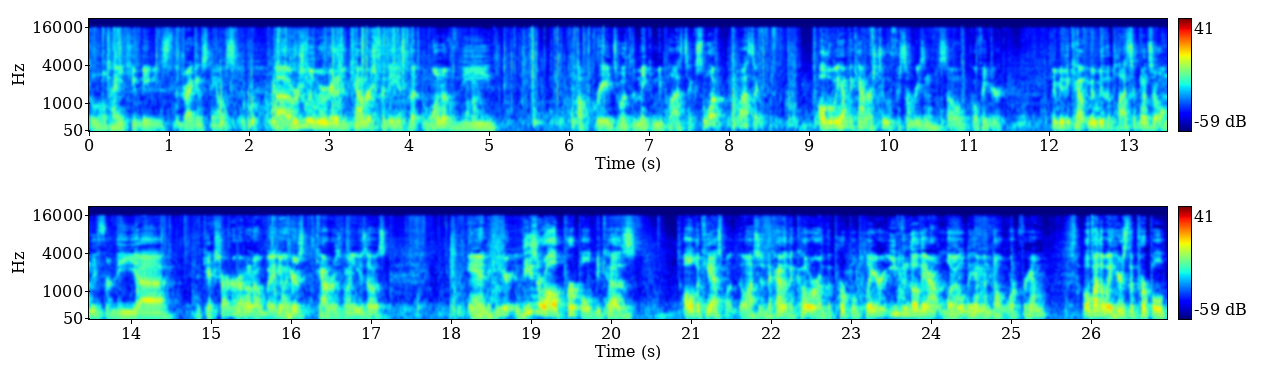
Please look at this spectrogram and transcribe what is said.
the little tiny cute babies, the dragon snails. Uh, originally, we were going to do counters for these, but one of the upgrades was to make them be plastic. So look, plastic. Although we have the counters too for some reason, so go figure. Maybe the count, maybe the plastic ones are only for the uh, the Kickstarter. I don't know, but anyway, here's counters. You want to use those. And here, these are all purple because all the chaos monsters they're kind of the color of the purple player, even though they aren't loyal to him and don't work for him. Oh, by the way, here's the purple.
